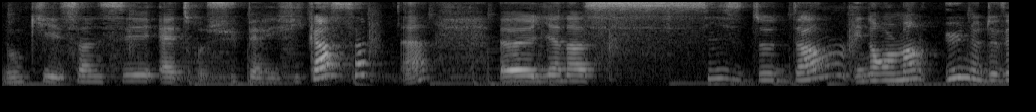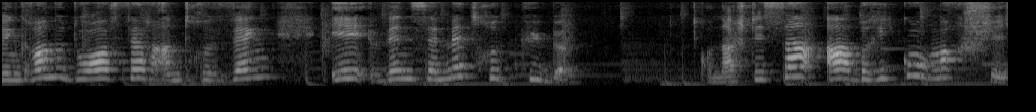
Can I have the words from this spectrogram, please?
donc qui est censé être super efficace. Hein. Euh, il y en a 6 dedans et normalement une de 20 grammes doit faire entre 20 et 25 mètres cubes. On a acheté ça à Bricot Marché.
